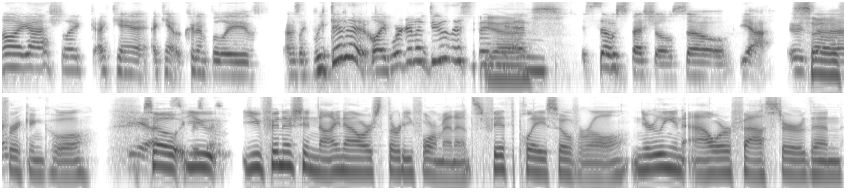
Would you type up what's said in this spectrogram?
oh my gosh, like I can't, I can't, couldn't believe I was like, we did it! Like we're gonna do this thing, yes. and it's so special. So yeah, it was so uh, freaking cool. Yeah, so you special. you finish in nine hours thirty four minutes, fifth place overall, nearly an hour faster than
